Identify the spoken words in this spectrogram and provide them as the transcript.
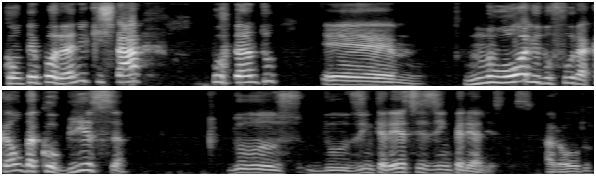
contemporâneo e que está, portanto, é, no olho do furacão da cobiça dos, dos interesses imperialistas. Haroldo.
